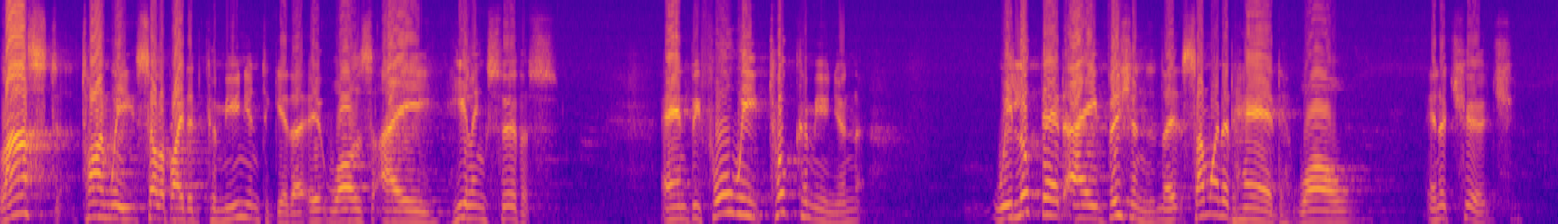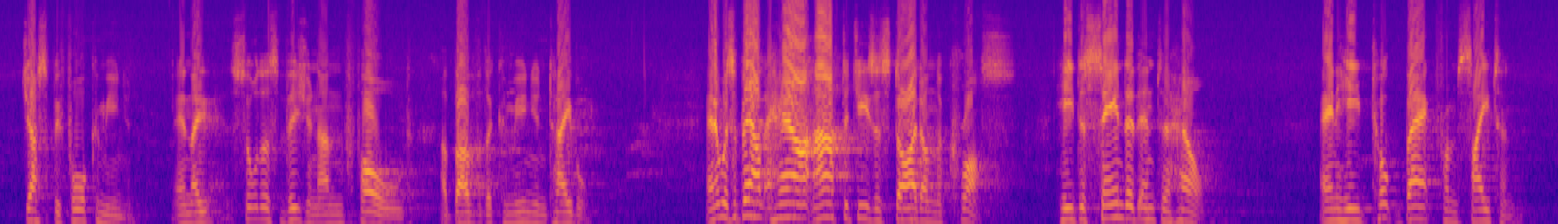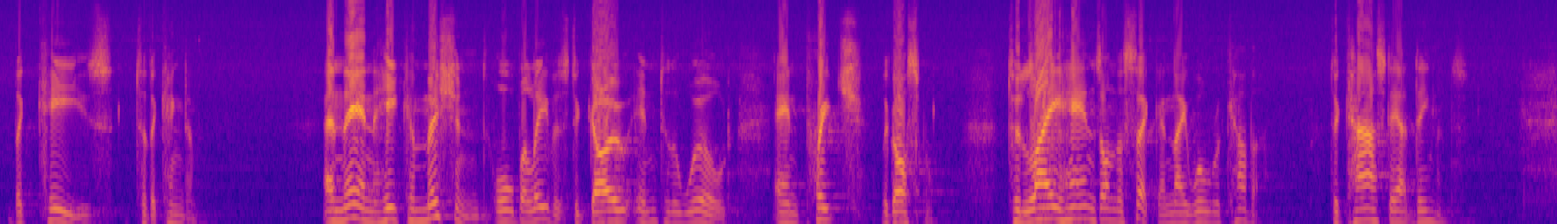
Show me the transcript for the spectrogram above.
Last time we celebrated communion together, it was a healing service. And before we took communion, we looked at a vision that someone had had while in a church just before communion. And they saw this vision unfold above the communion table. And it was about how, after Jesus died on the cross, he descended into hell and he took back from Satan the keys to the kingdom. And then he commissioned all believers to go into the world and preach the gospel, to lay hands on the sick and they will recover, to cast out demons.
